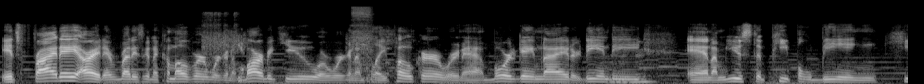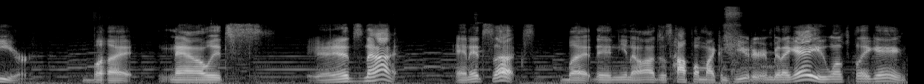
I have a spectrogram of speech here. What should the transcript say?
it's Friday. All right, everybody's gonna come over. We're gonna barbecue, or we're gonna play poker. Or we're gonna have board game night or D and D. Mm-hmm. And I'm used to people being here, but now it's it's not, and it sucks. But then you know I'll just hop on my computer and be like, hey, who wants to play a game?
